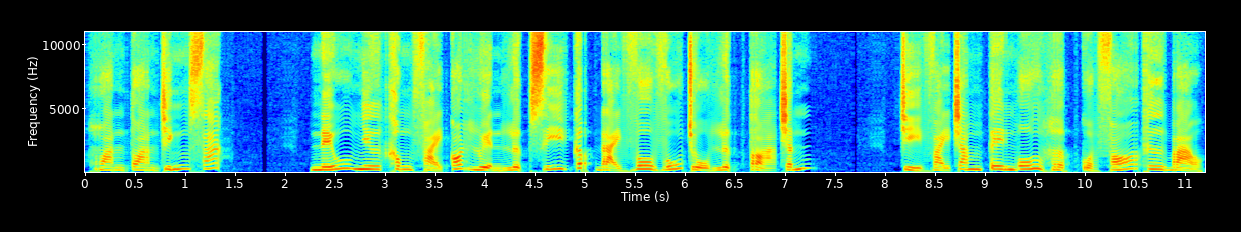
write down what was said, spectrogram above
Hoàn toàn chính xác. Nếu như không phải có luyện lực sĩ cấp đại vô vũ trụ lực tỏa chấn. Chỉ vài trăm tên ô hợp của Phó Thư Bảo.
